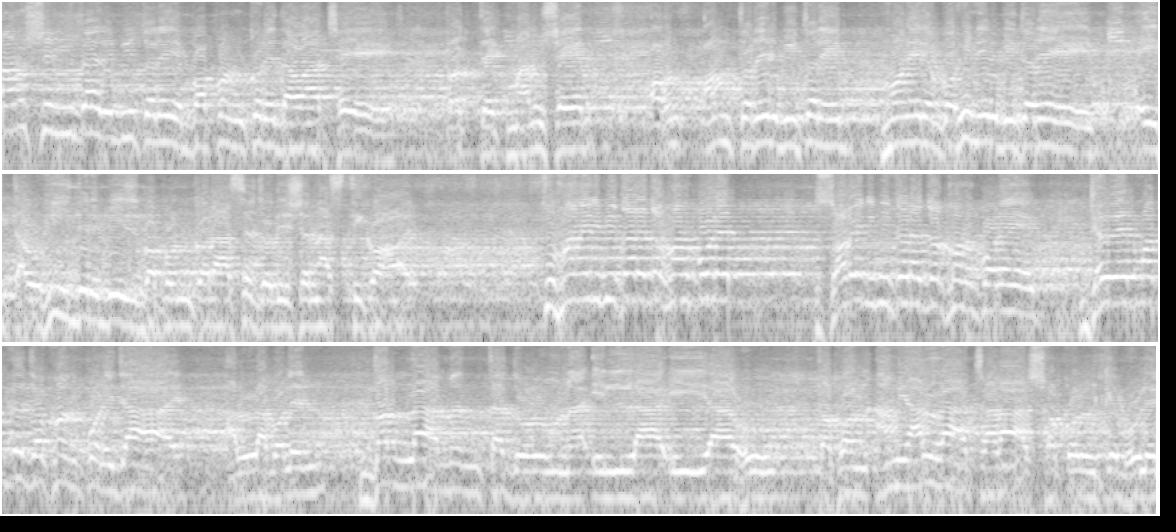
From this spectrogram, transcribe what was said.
মানুষের হৃদয়ের ভিতরে বপন করে দেওয়া আছে। প্রত্যেক মানুষের অন্তরের ভিতরে, মনের গহীনের ভিতরে এই তাওহীদের বীজ বপন করা আছে। যদি সে নাস্তিক হয়। তুফানের ভিতরে যখন পড়ে, ঝড়ের ভিতরে যখন পড়ে, ঢেউয়ের মধ্যে যখন পড়ে যায়, আল্লাহ বলেন ইল্লা তখন আমি আল্লাহ ছাড়া সকলকে ভুলে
